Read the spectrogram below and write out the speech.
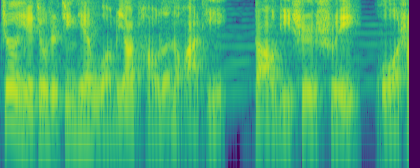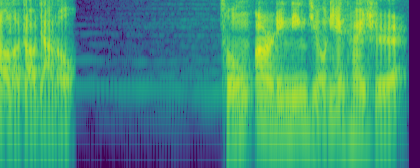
这也就是今天我们要讨论的话题：到底是谁火烧了赵家楼？从二零零九年开始，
